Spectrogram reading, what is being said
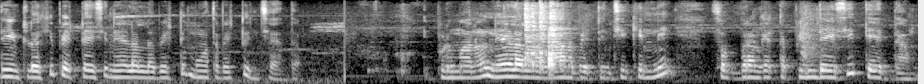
దీంట్లోకి పెట్టేసి నీళ్ళల్లో పెట్టి మూత పెట్టి ఉంచేద్దాం. ఇప్పుడు మనం నీళ్ళల్లో నానబెట్టిన చికెన్ని శుభ్రంగా ఇట్ట పిండేసి తీద్దాము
